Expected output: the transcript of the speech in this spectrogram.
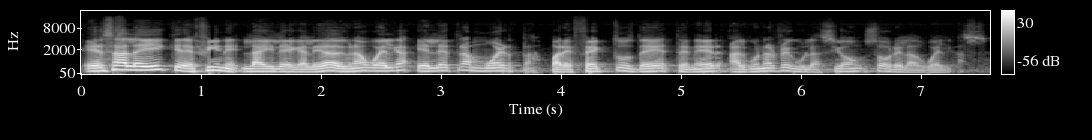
Esa ley que define la ilegalidad de una huelga es letra muerta para efectos de tener alguna regulación sobre las huelgas.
